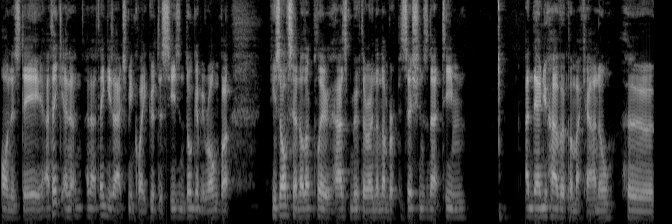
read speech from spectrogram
on his day. I think, and, and I think he's actually been quite good this season. Don't get me wrong, but he's obviously another player who has moved around a number of positions in that team. And then you have Upamecano, who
